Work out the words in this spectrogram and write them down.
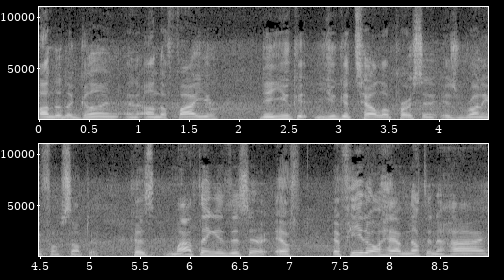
under the gun and under fire, then you could you could tell a person is running from something. Because my thing is this here: if if he don't have nothing to hide,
